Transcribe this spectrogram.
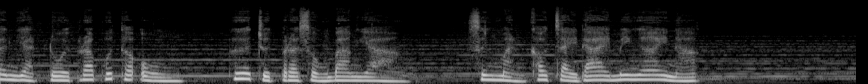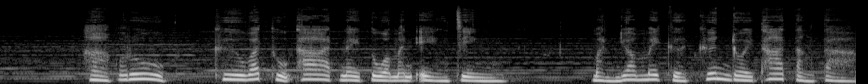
บัญญัติโดยพระพุทธองค์ เพื่อจุดประสงค์บางอย่าง ซึ่งมันเข้าใจได้ไม่ง่ายนัก หากรูปคือวัตถุธาตุในตัวมันเองจริง มันย่อมไม่เกิดขึ้นโดยธาตุต่าง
